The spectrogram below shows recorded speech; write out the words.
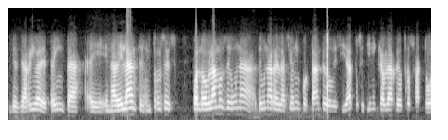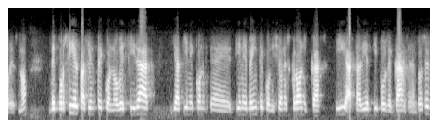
desde arriba de 30 eh, en adelante. Entonces, cuando hablamos de una de una relación importante de obesidad, pues se tiene que hablar de otros factores, ¿no? De por sí el paciente con obesidad ya tiene con, eh, tiene 20 condiciones crónicas y hasta 10 tipos de cáncer. Entonces,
